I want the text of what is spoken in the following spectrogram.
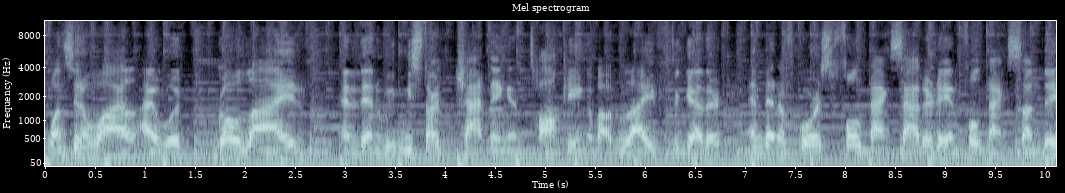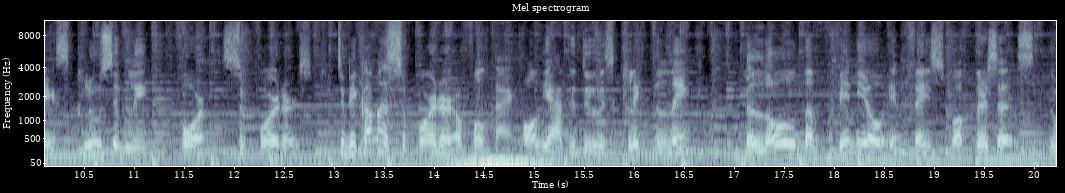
Once in a while, I would go live and then we, we start chatting and talking about life together. And then, of course, Full Tank Saturday and Full Tank Sunday exclusively for supporters. To become a supporter of Full Tank, all you have to do is click the link below the video in Facebook. There's a the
